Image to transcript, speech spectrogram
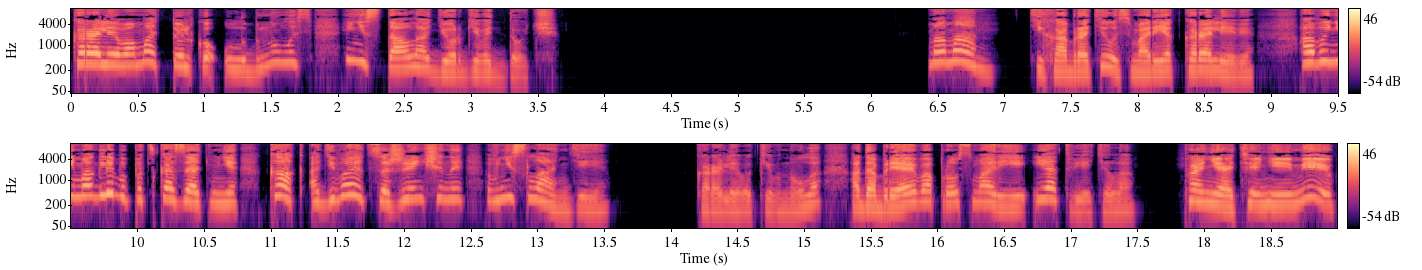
королева-мать только улыбнулась и не стала одергивать дочь. «Маман, Тихо обратилась Мария к королеве. «А вы не могли бы подсказать мне, как одеваются женщины в Нисландии?» Королева кивнула, одобряя вопрос Марии, и ответила. «Понятия не имею,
